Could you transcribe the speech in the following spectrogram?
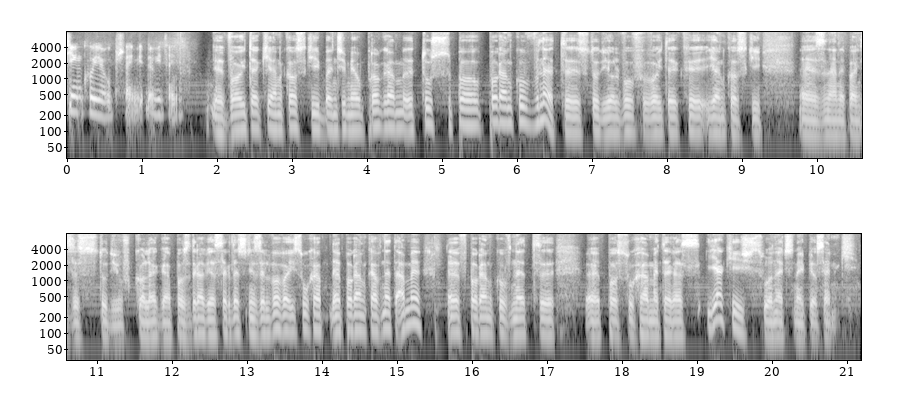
Dziękuję uprzejmie. Do widzenia. Wojtek Jankowski będzie miał program tuż po poranku wnet. Studio Lwów. Wojtek Jankowski, e, znany pani ze studiów, kolega, pozdrawia serdecznie z Lwowa i słucha e, poranka wnet, a my e, w poranku wnet posłuchamy teraz jakiejś słonecznej piosenki.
